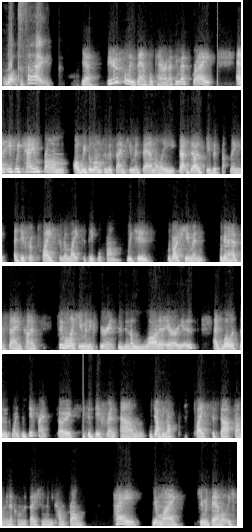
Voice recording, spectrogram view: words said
what to say. Yeah, beautiful example, Karen. I think that's great. And if we came from, oh, we belong to the same human family, that does give us something, a different place to relate to people from, which is we're both human. We're going to have the same kind of similar human experiences in a lot of areas, as well as some points of difference. So it's a different um, jumping off place to start from in a conversation when you come from, hey, you're my human family.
